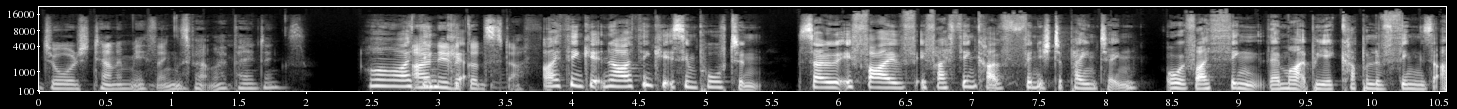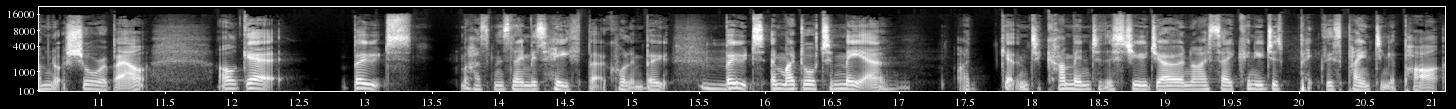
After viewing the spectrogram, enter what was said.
George telling me things about my paintings. Oh, I I, think need the good stuff. I think it. No, I think it's important. So if I've if I think I've finished a painting, or if I think there might be a couple of things that I'm not sure about, I'll get Boot. My husband's name is Heath, but I call him Boot. Boot and my daughter Mia. I get them to come into the studio, and I say, "Can you just pick this painting apart?"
